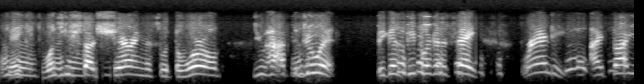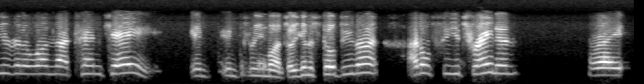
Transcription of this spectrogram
Okay? Mm-hmm. Once mm-hmm. you start sharing this with the world, you have to do mm-hmm. it because people are going to say, Randy, I thought you were going to run that 10K in in three months. Are you going to still do that? I don't see you training. Right.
